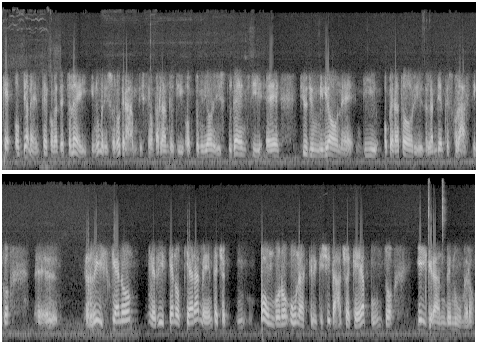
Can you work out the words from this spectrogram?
che ovviamente, come ha detto lei, i numeri sono grandi, stiamo parlando di 8 milioni di studenti e più di un milione di operatori dell'ambiente scolastico, eh, rischiano, rischiano, chiaramente, cioè, pongono una criticità, cioè che è appunto il grande numero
